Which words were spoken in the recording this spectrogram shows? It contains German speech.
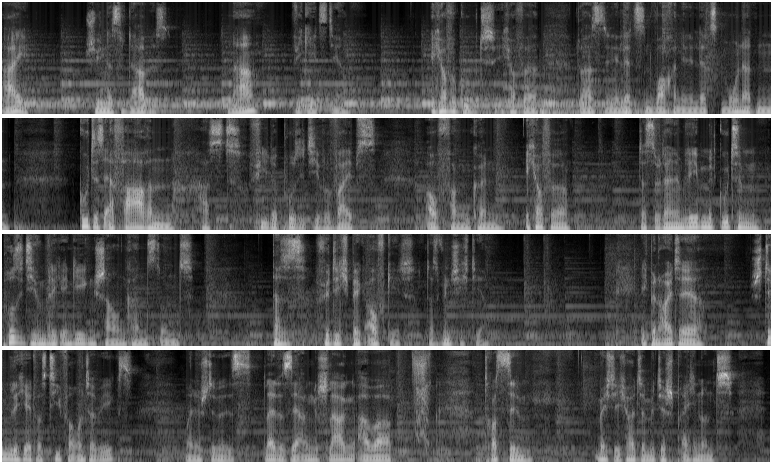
Hi, schön, dass du da bist. Na, wie geht's dir? Ich hoffe gut. Ich hoffe, du hast in den letzten Wochen, in den letzten Monaten Gutes erfahren, hast viele positive Vibes auffangen können. Ich hoffe, dass du deinem Leben mit gutem, positiven Blick entgegenschauen kannst und dass es für dich bergauf geht. Das wünsche ich dir. Ich bin heute stimmlich etwas tiefer unterwegs. Meine Stimme ist leider sehr angeschlagen, aber trotzdem möchte ich heute mit dir sprechen und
